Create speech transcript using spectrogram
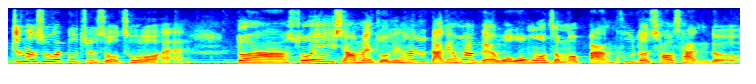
真的是会不知所措哎。对啊，所以小美昨天她就打电话给我，问我怎么办，哭的超惨的。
